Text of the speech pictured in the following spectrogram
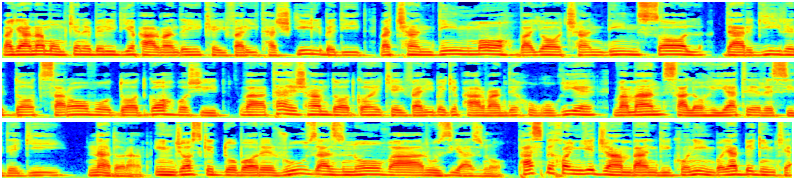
وگرنه ممکنه برید یه پرونده کیفری تشکیل بدید و چندین ماه و یا چندین سال درگیر دادسرا و دادگاه باشید و تهش هم دادگاه کیفری بگه پرونده حقوقیه و من صلاحیت رسیدگی ندارم. اینجاست که دوباره روز از نو و روزی از نو. پس بخوایم یه جمعبندی کنیم. باید بگیم که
